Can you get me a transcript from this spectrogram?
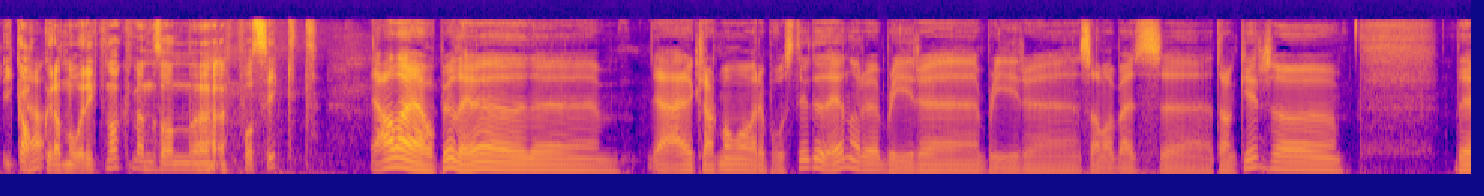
Ikke Ja. akkurat nå, riktignok, men sånn eh, på sikt. Ja da, jeg håper jo det. det. Det er klart man må være positiv til det når det blir, eh, blir eh, samarbeidstanker. Så det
